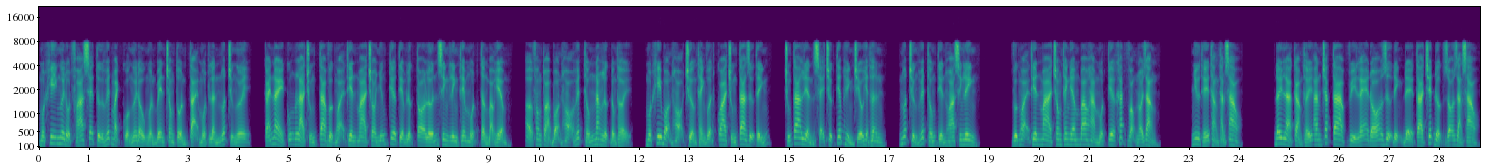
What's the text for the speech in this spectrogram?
một khi ngươi đột phá sẽ từ huyết mạch của ngươi đầu nguồn bên trong tồn tại một lần nuốt chửng ngươi, cái này cũng là chúng ta vượt ngoại thiên ma cho những kia tiềm lực to lớn sinh linh thêm một tầng bảo hiểm, ở phong tỏa bọn họ huyết thống năng lực đồng thời, một khi bọn họ trưởng thành vượt qua chúng ta dự tính, chúng ta liền sẽ trực tiếp hình chiếu hiện thân, nuốt chửng huyết thống tiến hóa sinh linh. Vượt ngoại thiên ma trong thanh âm bao hàm một tia khát vọng nói rằng, như thế thẳng thắn sao? Đây là cảm thấy ăn chắc ta vì lẽ đó dự định để ta chết được rõ ràng sao?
